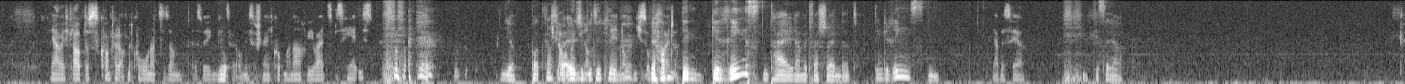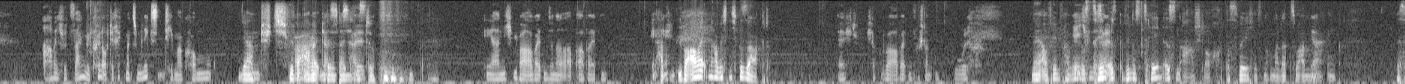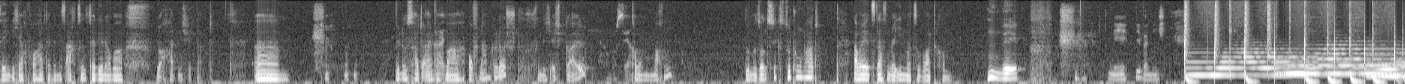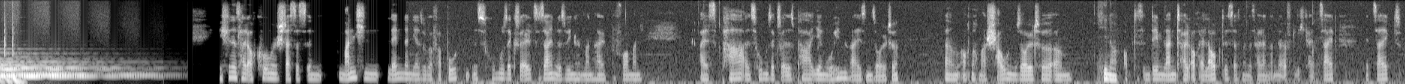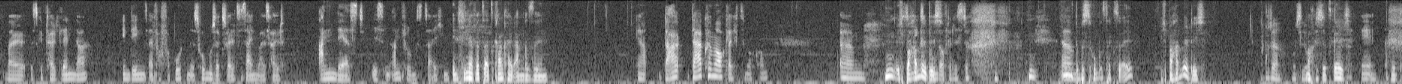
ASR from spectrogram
Ja, aber ich glaube, das kommt halt auch mit Corona zusammen. Deswegen Jo. geht's halt auch nicht so schnell. Ich guck mal nach, wie weit es bisher ist. hier, Podcast glaube über nicht noch, LGBTQ. nee, noch so Wir haben weiter. den geringsten Teil damit verschwendet. Den geringsten Ja, bisher. bisher. Aber ich würde sagen, wir können auch direkt mal zum nächsten Thema kommen. Ja, Und wir zwar, bearbeiten das de ist deine halt, Liste. Ja, nicht überarbeiten, sondern abarbeiten. Hab, überarbeiten habe ich nicht gesagt. Echt? Ich habe überarbeiten verstanden. Wohl. Naja, auf jeden Fall, Ja, Windows, find 10 das halt- ist, Windows 10 ist ein Arschloch. Das will ich jetzt nochmal dazu anmerken. Weswegen ich auch vorhatte, Windows 8 zu installieren, aber ja, hat nicht geklappt. Ähm, Windows hat einfach Äh, mal Aufnahmen gelöscht. Finde ich echt geil. Ja, muss ja. Kann man machen. Wenn man sonst nichts zu tun hat. Aber jetzt lassen wir ihn mal zu Wort kommen. Nee. Nee, lieber nicht. Ich finde es halt auch komisch, dass es in manchen Ländern ja sogar verboten ist, homosexuell zu sein, weswegen man halt, bevor man als Paar, als homosexuelles Paar irgendwo hinreisen sollte, ähm, auch nochmal schauen sollte, ähm, China. ob das in dem Land halt auch erlaubt ist, dass man das halt dann an der Öffentlichkeit zeigt, zeigt, weil es gibt halt Länder, in denen es einfach verboten ist, homosexuell zu sein, weil es halt anders ist, in Anführungszeichen. In China wird es als Krankheit angesehen. Ja, da, da können wir auch gleich zu noch kommen. Ähm, Hm, ich behandle dich. Auf der Liste. Hm, Ähm. du bist homosexuell? Ich behandle dich. Bruder, muss los. Mache ich jetzt Geld Ey, mit.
